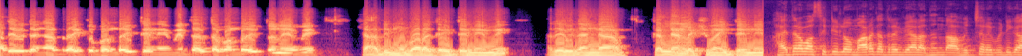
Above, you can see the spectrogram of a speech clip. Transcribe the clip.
అదేవిధంగా రైతు బంధు అయితేనేమి దళిత బంధు అయితేనేమి షాదీ ముబారక్ అయితేనేమి అదేవిధంగా కళ్యాణ లక్ష్మి అయితేనే హైదరాబాద్ సిటీలో మారక ద్రవ్యాల దందా విచ్చలవిడిగా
